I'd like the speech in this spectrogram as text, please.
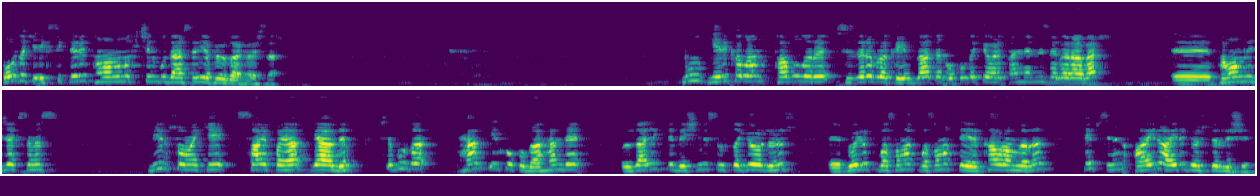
Oradaki eksikleri tamamlamak için bu dersleri yapıyoruz arkadaşlar. Bu geri kalan tabloları sizlere bırakayım. Zaten okuldaki öğretmenlerinizle beraber e, tamamlayacaksınız. Bir sonraki sayfaya geldim. İşte burada hem ilkokulda hem de özellikle 5. sınıfta gördüğünüz e, bölük, basamak, basamak değeri kavramlarının hepsinin ayrı ayrı gösterilişi.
